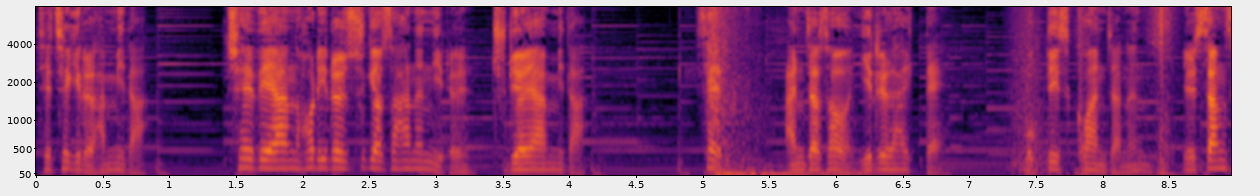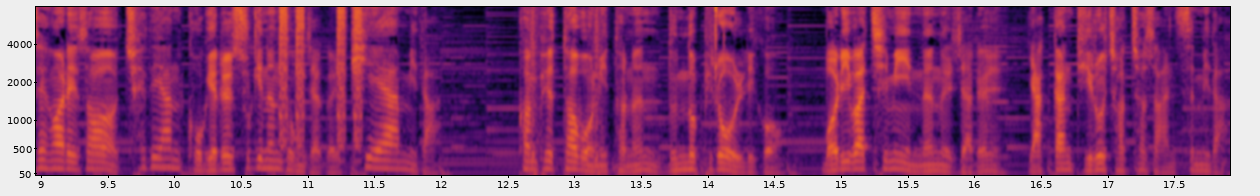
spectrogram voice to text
재채기를 합니다. 최대한 허리를 숙여서 하는 일을 줄여야 합니다. 셋, 앉아서 일을 할 때. 목 디스크 환자는 일상생활에서 최대한 고개를 숙이는 동작을 피해야 합니다. 컴퓨터 모니터는 눈높이로 올리고 머리 받침이 있는 의자를 약간 뒤로 젖혀서 앉습니다.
